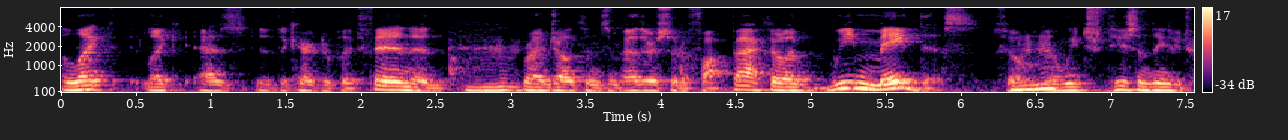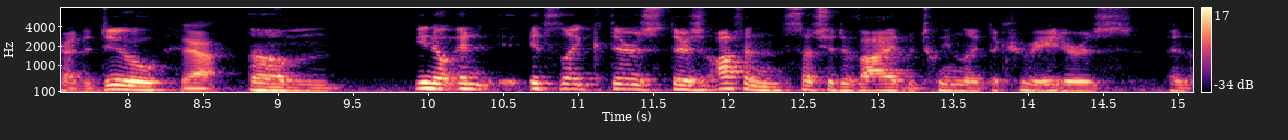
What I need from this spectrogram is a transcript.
liked, like as the character played Finn and Mm-hmm. Rian Johnson, and some others sort of fought back. They're like, we made this film, Mm-hmm. and we here's some things we tried to do. Yeah. Um, you know, and it's like there's there's often such a divide between like the creators and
